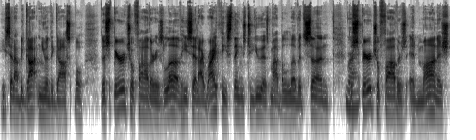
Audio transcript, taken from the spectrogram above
He said, I've begotten you in the gospel. The spiritual father is love. He said, I write these things to you as my beloved son. The spiritual father's admonished.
